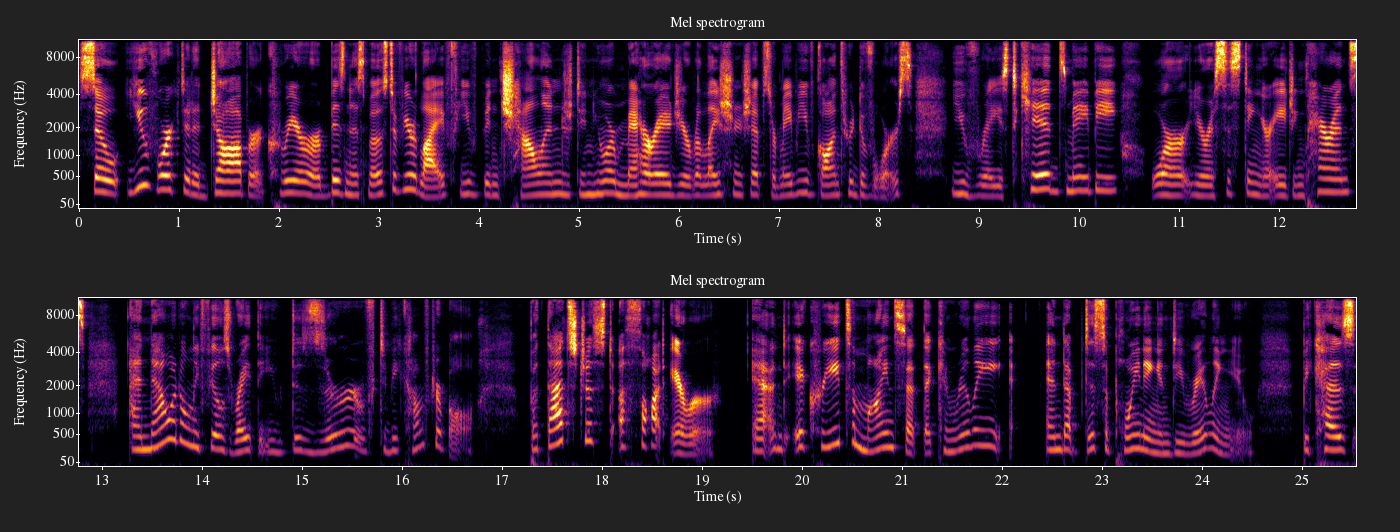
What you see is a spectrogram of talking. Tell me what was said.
So, you've worked at a job or a career or a business most of your life. You've been challenged in your marriage, your relationships, or maybe you've gone through divorce. You've raised kids, maybe, or you're assisting your aging parents. And now it only feels right that you deserve to be comfortable. But that's just a thought error and it creates a mindset that can really end up disappointing and derailing you because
